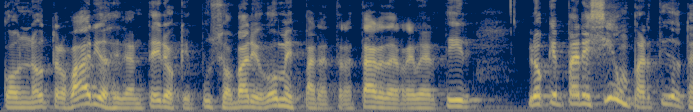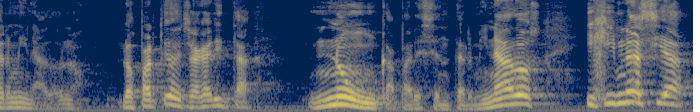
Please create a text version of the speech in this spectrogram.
con otros varios delanteros que puso Mario Gómez para tratar de revertir lo que parecía un partido terminado. No, los partidos de Chacarita nunca parecen terminados y Gimnasia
